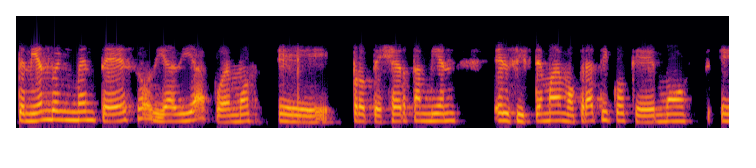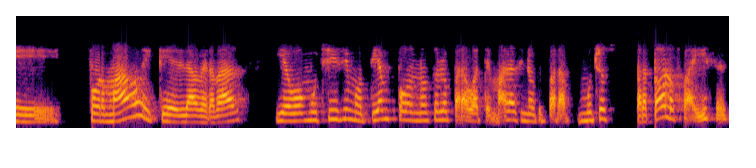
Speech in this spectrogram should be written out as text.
teniendo en mente eso día a día, podemos eh, proteger también el sistema democrático que hemos eh, formado y que la verdad llevó muchísimo tiempo, no solo para Guatemala, sino que para muchos, para todos los países,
